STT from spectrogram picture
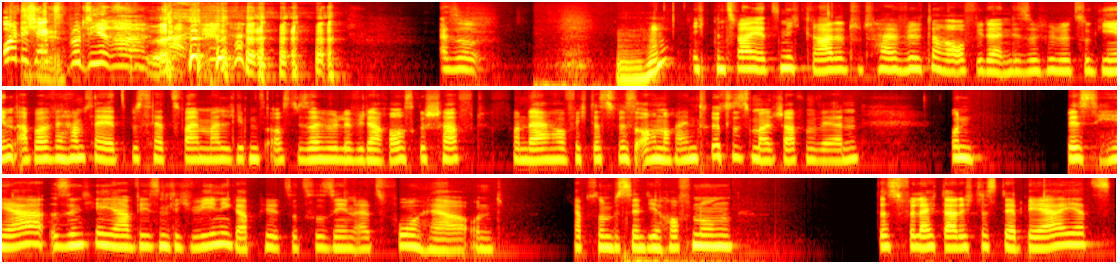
Und ich explodiere! Nein. Also, mhm. ich bin zwar jetzt nicht gerade total wild darauf, wieder in diese Höhle zu gehen, aber wir haben es ja jetzt bisher zweimal lebens aus dieser Höhle wieder rausgeschafft. Von daher hoffe ich, dass wir es auch noch ein drittes Mal schaffen werden. Und bisher sind hier ja wesentlich weniger Pilze zu sehen als vorher. Und ich habe so ein bisschen die Hoffnung, dass vielleicht dadurch, dass der Bär jetzt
